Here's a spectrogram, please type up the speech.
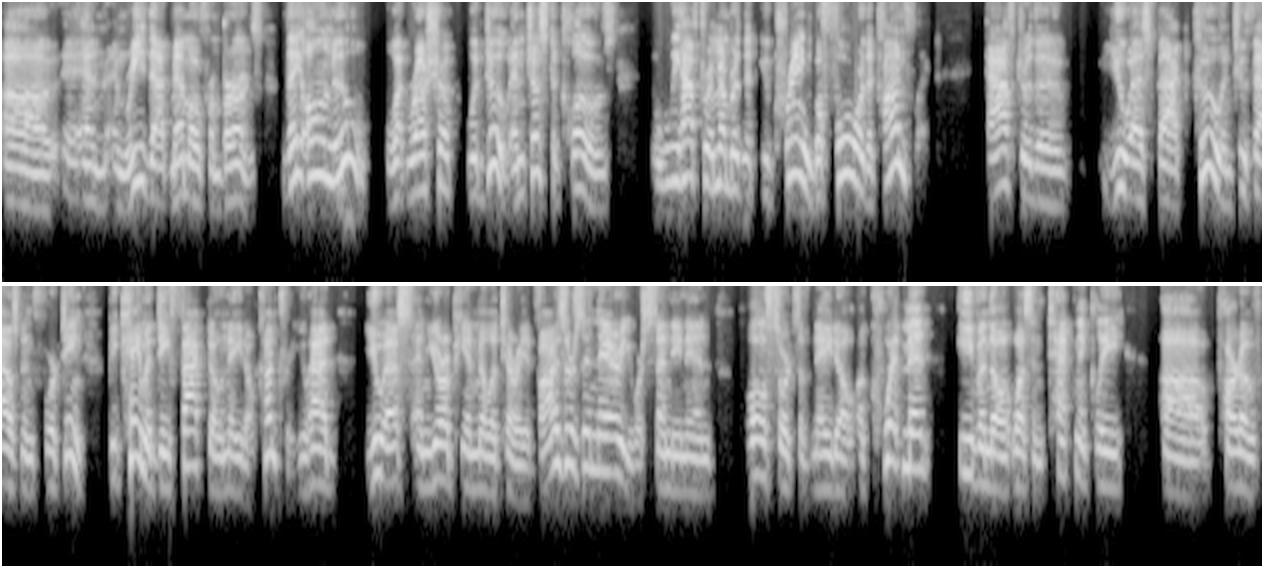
uh, and and read that memo from Burns. They all knew what Russia would do. And just to close, we have to remember that Ukraine, before the conflict, after the US backed coup in 2014, became a de facto NATO country. You had US and European military advisors in there. You were sending in all sorts of NATO equipment, even though it wasn't technically uh, part of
